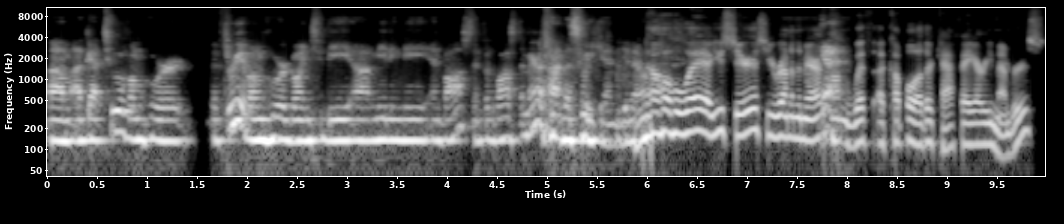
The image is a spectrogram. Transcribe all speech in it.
um, i've got two of them who are the three of them who are going to be uh, meeting me in boston for the boston marathon this weekend you know? No way. Are you serious? You're running the marathon yeah. with a couple other cafe re members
